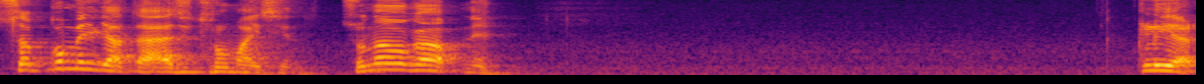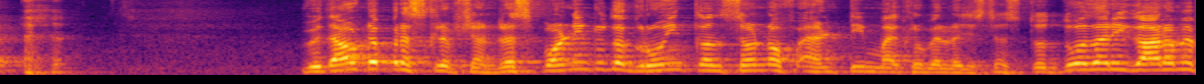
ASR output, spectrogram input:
सबको मिल जाता है एजिथ्रोमाइसिन सुना होगा आपने? Clear without a prescription responding to the growing concern of anti microbial resistance तो 2011 में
